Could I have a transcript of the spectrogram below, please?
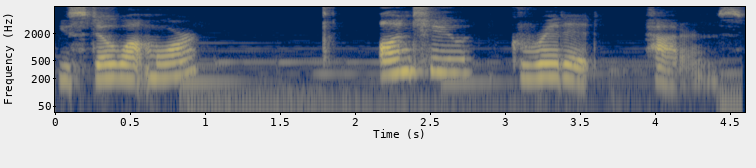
you still want more? Onto gridded patterns.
